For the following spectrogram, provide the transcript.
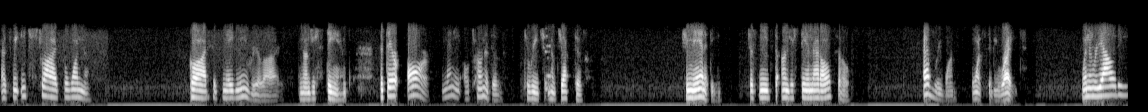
as we each strive for oneness. God has made me realize and understand that there are many alternatives to reach an objective. Humanity just needs to understand that also. Everyone wants to be right, when in reality,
